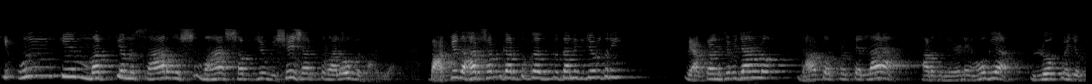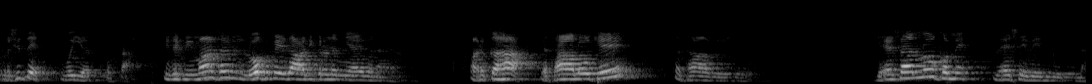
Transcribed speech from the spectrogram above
कि उनके मत के अनुसार उस वहाँ शब्द जो विशेष अर्थ वाले, वो बता दिया। बाकी तो हर शब्द का अर्थ बताने की ज़रूरत नहीं। व्याकरण से भी जान लो, धातु और प्रत्यय लाया अर्थ निर्णय हो गया, लोक में जो प्रसिद्ध है, वही अर्थ होता है। इसे मीमांसा ने लोक वेद अधिकरण न्याय बनाया और कहा, यथा लोके तथा वेदे। जैसा लोक में, वैसे वेद में लेना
